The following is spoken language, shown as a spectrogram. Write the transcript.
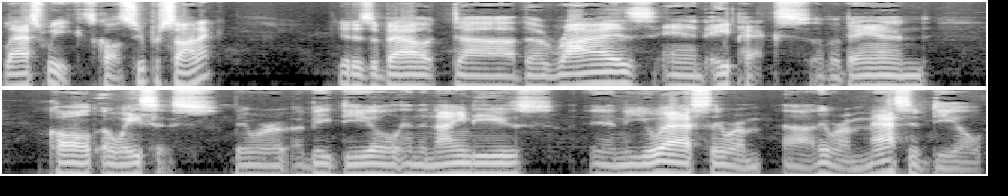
last week. It's called Supersonic. It is about uh, the rise and apex of a band called Oasis. They were a big deal in the '90s in the U.S. They were uh, they were a massive deal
